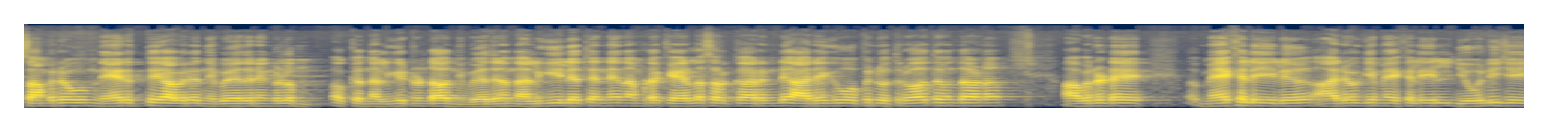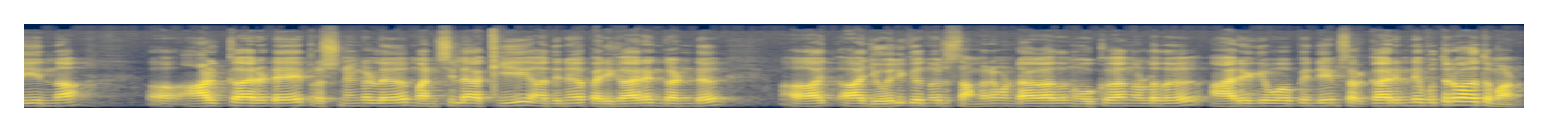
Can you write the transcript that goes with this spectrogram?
സമരവും നേരത്തെ അവരെ നിവേദനങ്ങളും ഒക്കെ നൽകിയിട്ടുണ്ടാകും നിവേദനം നൽകിയില്ലേ തന്നെ നമ്മുടെ കേരള സർക്കാരിന്റെ ആരോഗ്യവകുപ്പിന്റെ ഉത്തരവാദിത്വം എന്താണ്? അവരുടെ മേഖലയിൽ ആരോഗ്യ മേഖലയിൽ ജോലി ചെയ്യുന്ന ആൾക്കാരുടെ പ്രശ്നങ്ങൾ മനസ്സിലാക്കി അതിന് പരിഹാരം കണ്ട് ആ ആ ജോലിക്കൊന്നും ഒരു സമരം ഉണ്ടാകാതെ നോക്കുക എന്നുള്ളത് ആരോഗ്യവകുപ്പിന്റെയും സർക്കാരിന്റെയും ഉത്തരവാദിത്വമാണ്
